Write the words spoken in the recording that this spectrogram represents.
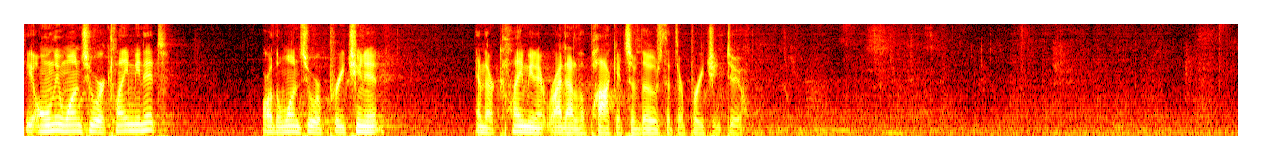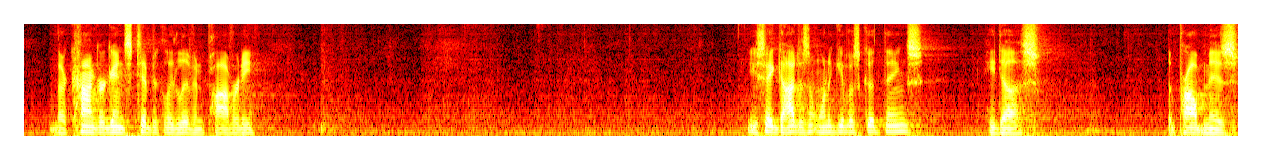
the only ones who are claiming it, are the ones who are preaching it, and they're claiming it right out of the pockets of those that they're preaching to. Their congregants typically live in poverty. You say God doesn't want to give us good things? He does. The problem is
